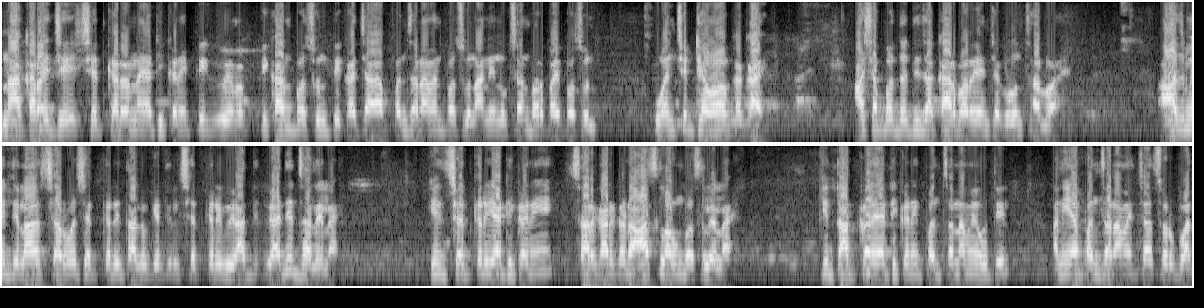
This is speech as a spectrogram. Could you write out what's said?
नाकारायचे. शेतकऱ्यांना या ठिकाणी पीक पिकांपासून पिकाच्या पंचनाम्यांपासून आणि नुकसान भरपाईपासून वंचित ठेवावं का काय? अशा पद्धतीचा कारभार यांच्याकडून चालू आहे. आज मी तिला सर्व शेतकरी तालुक्यातील शेतकरी व्याधी- व्याधीत झालेला आहे. की शेतकरी या ठिकाणी सरकारकडे आस लावून बसलेला आहे. की तात्काळ या ठिकाणी पंचनामे होतील आणि या पंचनाम्याच्या स्वरूपात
